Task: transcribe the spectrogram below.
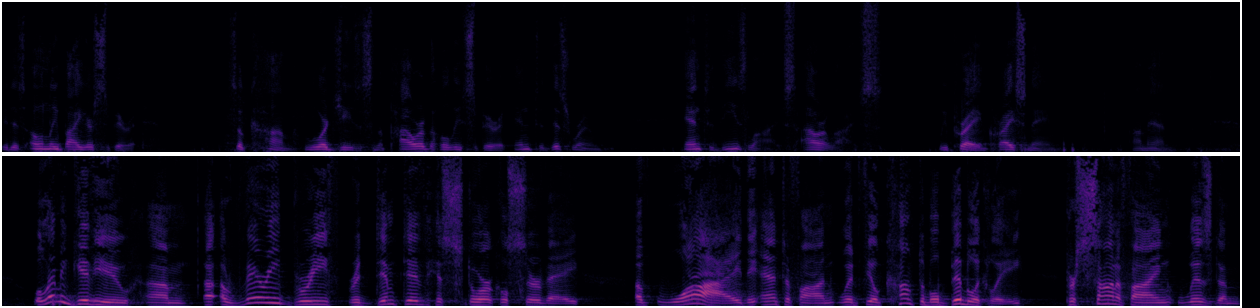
It is only by your Spirit. So come, Lord Jesus, in the power of the Holy Spirit, into this room, into these lives, our lives. We pray in Christ's name. Amen. Well, let me give you um, a, a very brief redemptive historical survey of why the antiphon would feel comfortable biblically personifying wisdom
